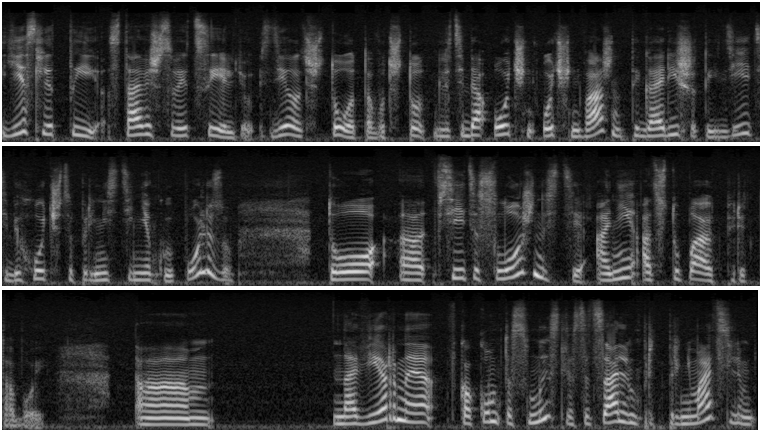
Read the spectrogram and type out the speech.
если ты ставишь своей целью сделать что-то, вот что для тебя очень-очень важно, ты горишь этой идеей, тебе хочется принести некую пользу, то э, все эти сложности, они отступают перед тобой. Э, наверное, в каком-то смысле социальным предпринимателям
